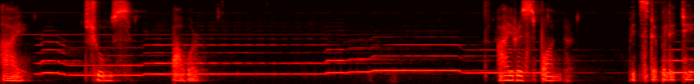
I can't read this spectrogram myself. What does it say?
I choose power. I respond with stability.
